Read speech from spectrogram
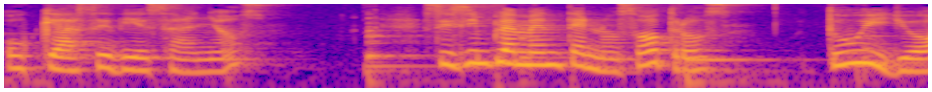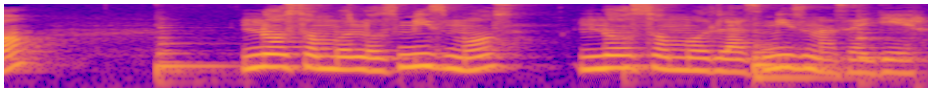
o que hace diez años? Si simplemente nosotros, tú y yo, no somos los mismos, no somos las mismas de ayer.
